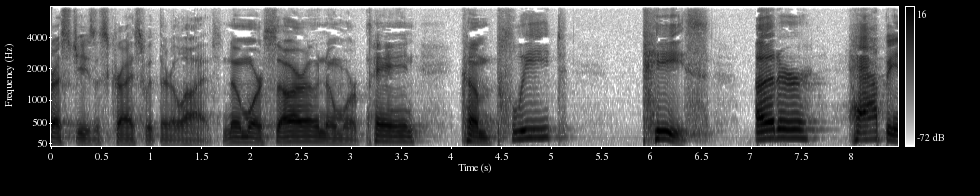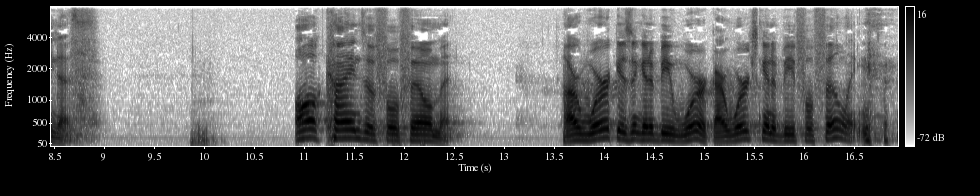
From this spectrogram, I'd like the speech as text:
trust Jesus Christ with their lives. No more sorrow, no more pain, complete peace, utter happiness, all kinds of fulfillment. Our work isn't going to be work. Our work's going to be fulfilling.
